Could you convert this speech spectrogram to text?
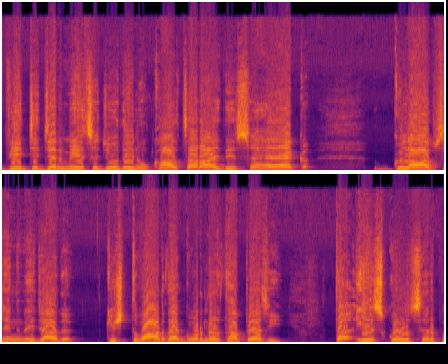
ਵਿੱਚ ਜਨਮੇ ਇਸ ਯੋਧੇ ਨੂੰ ਖਾਲਸਾ ਰਾਜ ਦੇ ਸਹਾਇਕ ਗੁਲਾਬ ਸਿੰਘ ਨੇ ਜਦ ਕਿਸ਼ਤਵਾੜ ਦਾ ਗਵਰਨਰ ਥਾਪਿਆ ਸੀ, ਤਾਂ ਇਸ ਕੋਲ ਸਿਰਫ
